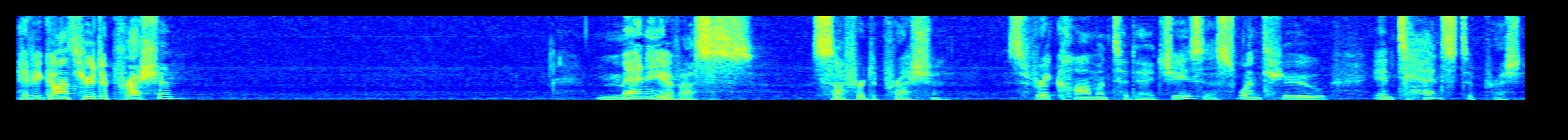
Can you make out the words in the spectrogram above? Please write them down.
Have you gone through depression? Many of us suffer depression. It's very common today. Jesus went through intense depression.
